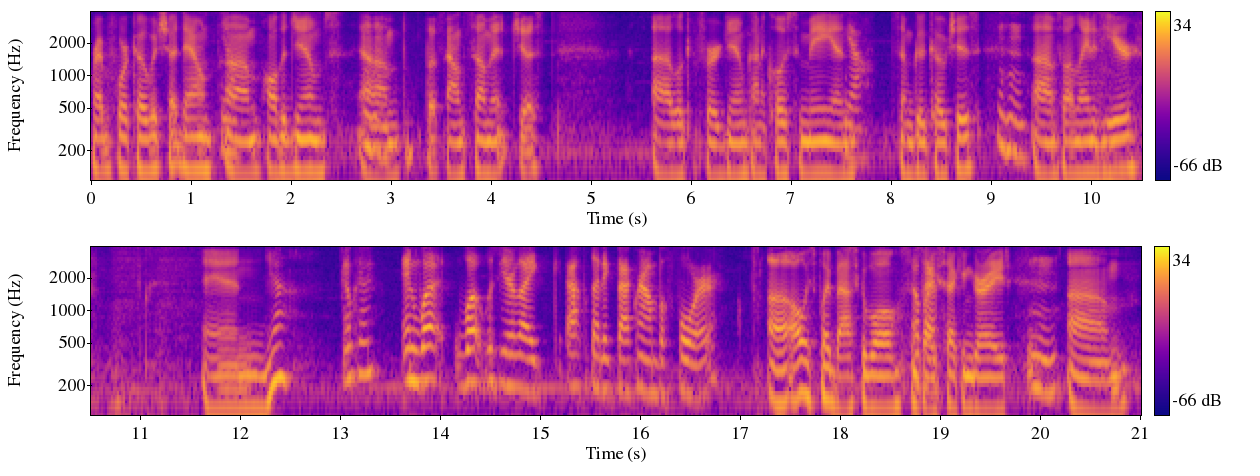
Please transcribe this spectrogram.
right before COVID shut down. Yeah. Mm-hmm. Um, all the gyms, um, b- but found Summit just uh, looking for a gym kind of close to me and Yeah. some good coaches. Um, so I landed here, and yeah, Okay. And what what was your like athletic background before? uh, always played basketball since Okay. like second grade. Mm-hmm. Um,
